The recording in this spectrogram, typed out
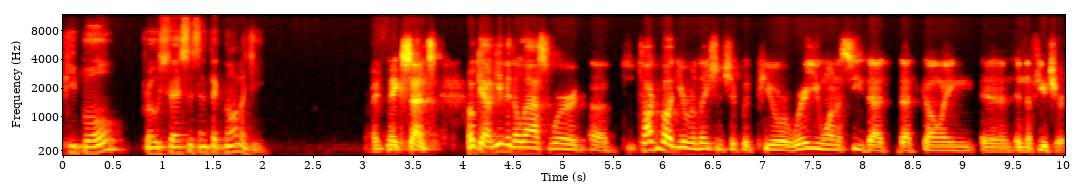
people, processes, and technology? Right makes sense. Okay i'll give you the last word. Uh, talk about your relationship with pure where you want to see that that going in, in the future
